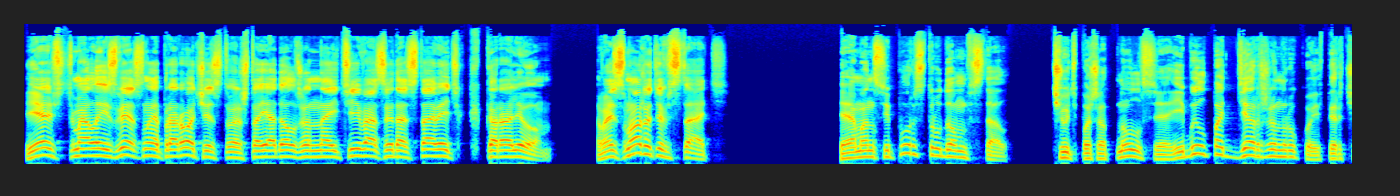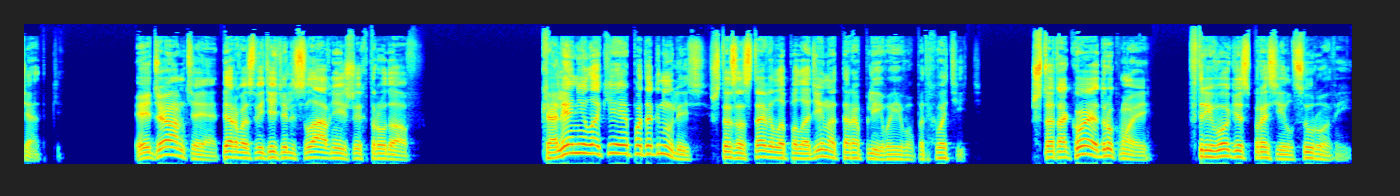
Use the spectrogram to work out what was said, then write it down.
Есть малоизвестное пророчество, что я должен найти вас и доставить к королю. Вы сможете встать?» Эмансипор с трудом встал, чуть пошатнулся и был поддержан рукой в перчатке. «Идемте, первосвятитель славнейших трудов!» Колени лакея подогнулись, что заставило паладина торопливо его подхватить. «Что такое, друг мой?» — в тревоге спросил Суровий.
